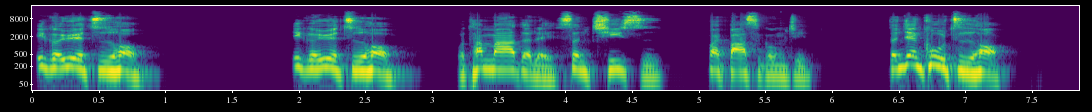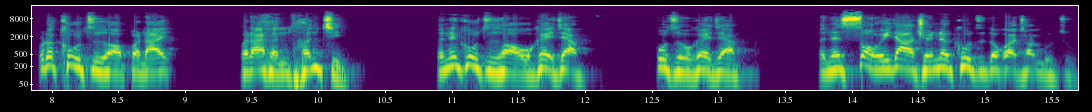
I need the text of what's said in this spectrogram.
一个月之后，一个月之后，我他妈的嘞，剩七十快八十公斤。整件裤子哈，我的裤子哈，本来本来很很紧，整件裤子哈，我可以这样，裤子我可以这样，整件瘦一大圈，那裤子都快穿不住。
